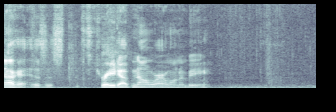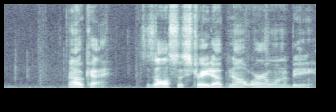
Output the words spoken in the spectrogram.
Okay, this is straight up not where I want to be. Okay. This is also straight up not where I want to be.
